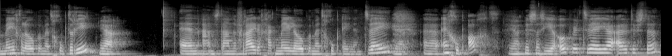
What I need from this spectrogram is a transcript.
meegelopen met groep 3. Ja. En aanstaande vrijdag ga ik meelopen met groep 1 en 2. Ja. en groep 8. Ja. Dus dan zie je ook weer twee uitersten.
